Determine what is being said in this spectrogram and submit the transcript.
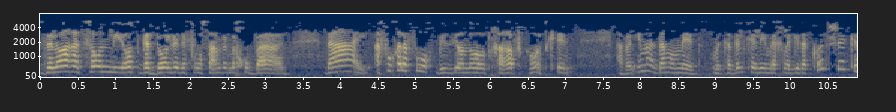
זה לא הרצון להיות גדול ומפורסם ומכובד. די, הפוך על הפוך, ביזיונות, חרפות, כן. אבל אם האדם עומד, מקבל כלים איך להגיד, הכל שקר,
